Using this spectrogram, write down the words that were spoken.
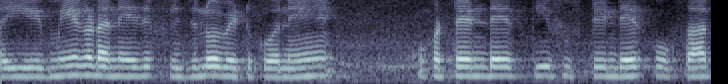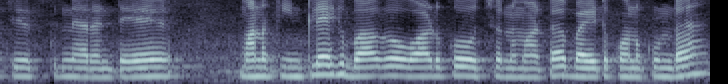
ఈ మీగడ అనేది ఫ్రిడ్జ్లో పెట్టుకొని ఒక టెన్ డేస్కి ఫిఫ్టీన్ డేస్కి ఒకసారి చేసుకున్నారంటే మనకి ఇంట్లోకి బాగా వాడుకోవచ్చు అన్నమాట బయట కొనకుండా.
